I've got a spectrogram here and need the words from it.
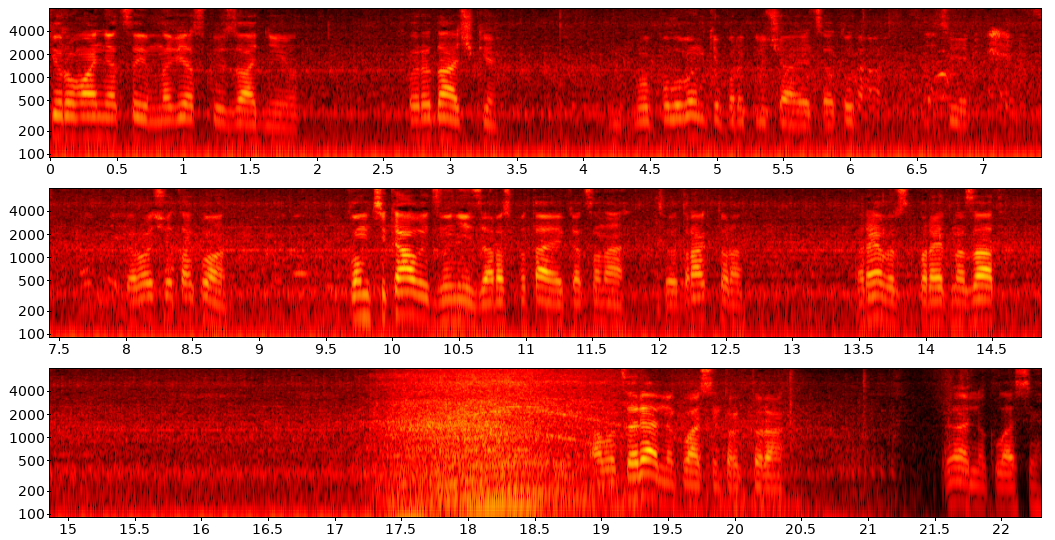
керування цим, навіскою задньою, передачки, бо половинки переключаються, а тут ці. Коротше о. Ком цікавий, дзвоніть, зараз питаю, яка ціна цього трактора. Реверс, вперед-назад. Але це реально класні трактора. Реально класні.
